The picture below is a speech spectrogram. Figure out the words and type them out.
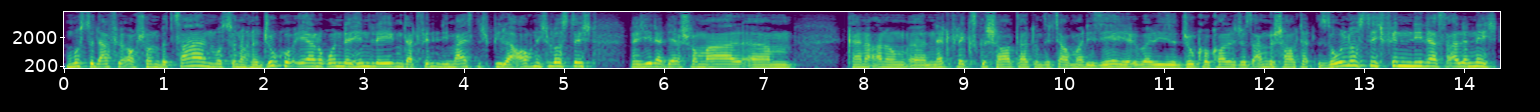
musste dafür auch schon bezahlen, musste noch eine Juco-Ehrenrunde hinlegen. Das finden die meisten Spieler auch nicht lustig. Ne, jeder, der schon mal ähm, keine Ahnung, äh, Netflix geschaut hat und sich da auch mal die Serie über diese Juco Colleges angeschaut hat. So lustig finden die das alle nicht.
